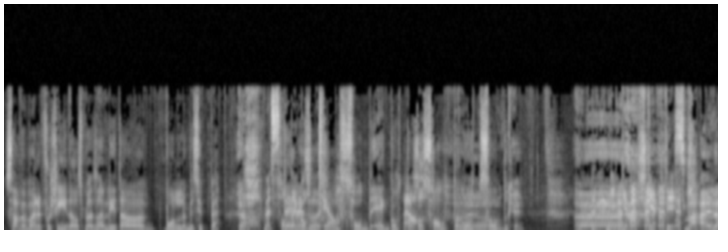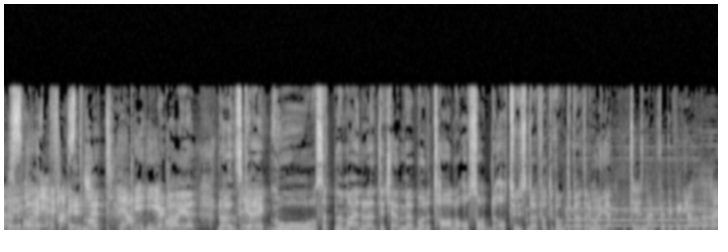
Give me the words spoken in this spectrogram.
så har vi bare forsyna oss med en sånn liten bolle med suppe. Ja, Men sådd er er, godt. Ja, sodd er godt. Ja. Altså. Salt og godt sodd. ok. Ikke vær skeptisk. Nei, nei, Sånn er festmat. Ja. Beklager. Da ønsker jeg god 17. mai når den til kommer med både tale og sodd, og tusen takk for at du kom til P3 morgen. Tusen takk for at jeg fikk lov å komme.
